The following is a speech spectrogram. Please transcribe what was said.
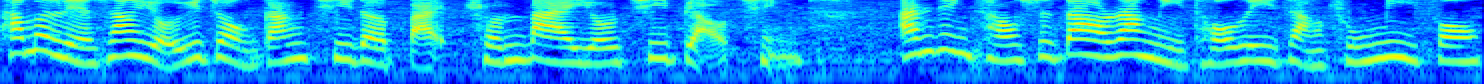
他们脸上有一种刚漆的白纯白油漆表情，安静潮湿到让你头里长出蜜蜂。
